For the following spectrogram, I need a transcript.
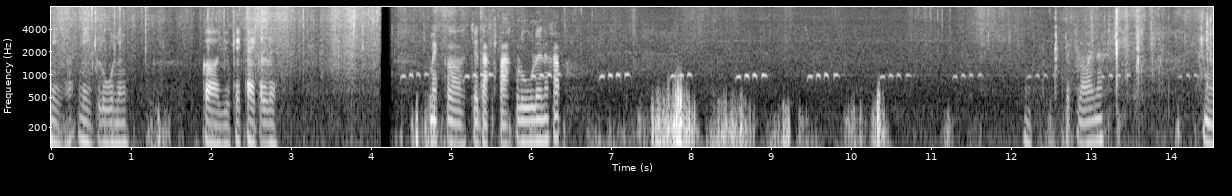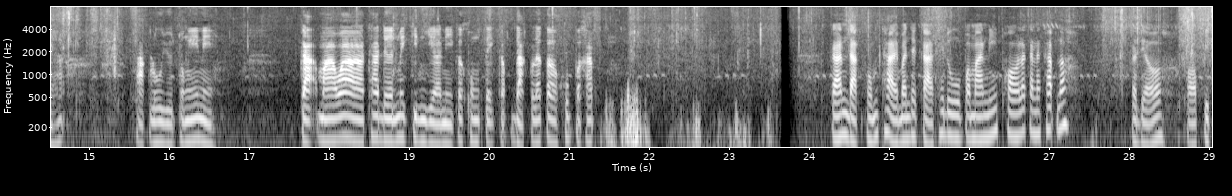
นี่ฮะนี่รูหนึ่งก็อยู่ใกล้ๆกันเลย แม็กก็จะดักปากรูเลยนะครับเรียบร้อยนะ นี่ฮะปากรูอยู่ตรงนี้นี่ กะมาว่าถ้าเดินไม่กินเหยื่อนี่ก็คงเตะกับดักแล้วก็คุบอะครับ การดักผมถ่ายบรรยากาศให้ดูประมาณนี้พอแล้วกันนะครับเนาะก็เดี๋ยวขอปิด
